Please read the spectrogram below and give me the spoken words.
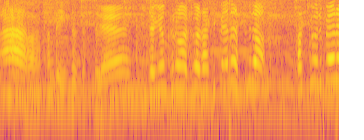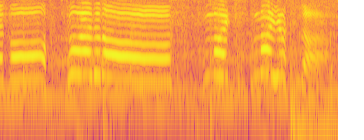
아! 아 상대 인터셉트. 예, 이정현 그러나 그걸 다시 빼냈습니다. 박지원이 빼냈고 조헤드 덕! 마이크 마이였습니다.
